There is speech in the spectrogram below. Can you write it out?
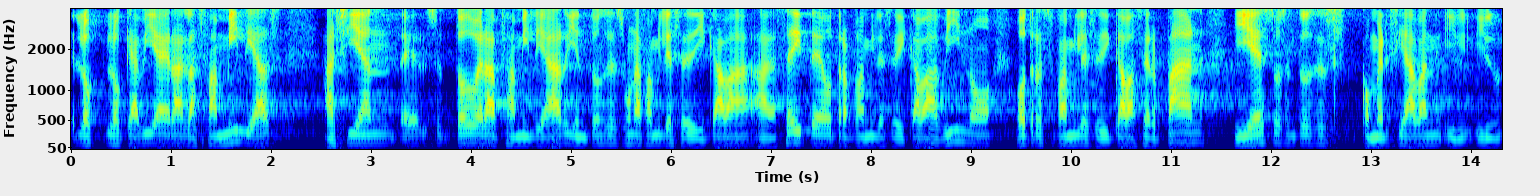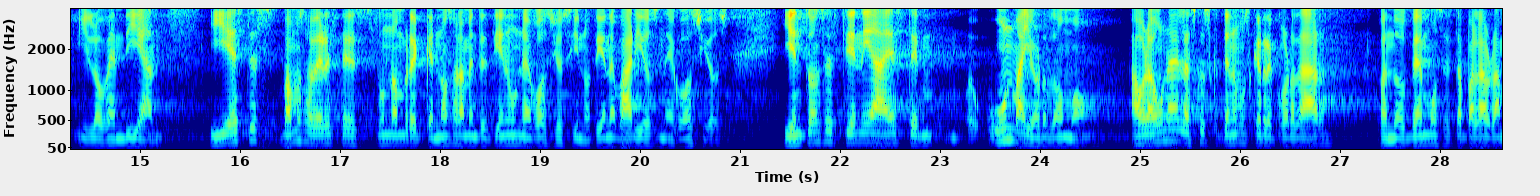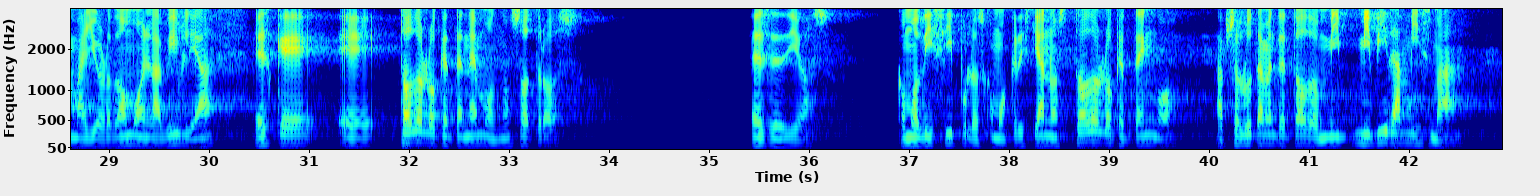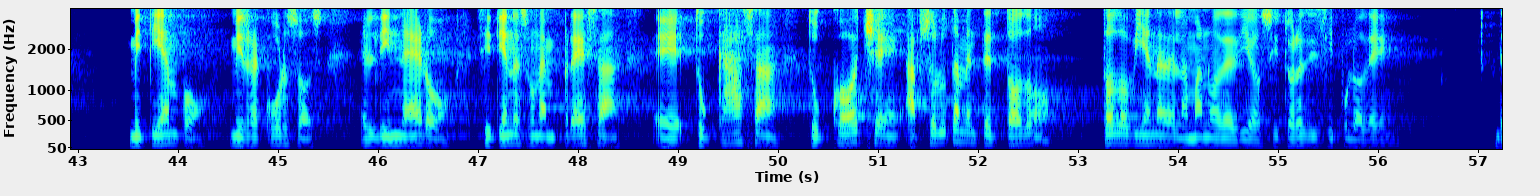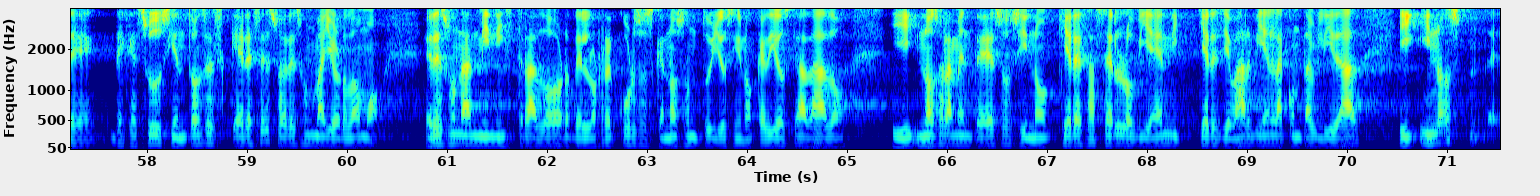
lo, que había era las familias hacían, eh, todo era familiar y entonces una familia se dedicaba a aceite, otra familia se dedicaba a vino, otra familia se dedicaba a hacer pan y estos entonces comerciaban y, lo vendían. Y este es, vamos a ver, este es un hombre que no solamente tiene un negocio, sino tiene varios negocios. Y entonces tenía este, un mayordomo. Ahora, una de las cosas que tenemos que recordar cuando vemos esta palabra mayordomo en la Biblia, es que eh, todo lo que tenemos nosotros es de Dios. Como discípulos, como cristianos, todo lo que tengo, absolutamente todo, mi, vida misma, mi tiempo, mis recursos, el dinero, si tienes una empresa, eh, tu casa, tu coche, absolutamente todo, todo viene de la mano de Dios si tú eres discípulo de, de, Jesús. Y entonces eres eso, eres un mayordomo. Eres un administrador de los recursos que no son tuyos, sino que Dios te ha dado. Y no solamente eso, sino quieres hacerlo bien y quieres llevar bien la contabilidad y,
